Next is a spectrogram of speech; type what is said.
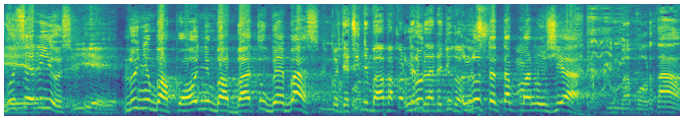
Gue Iya. serius. Iya. Lu nyembah pohon, nyembah batu bebas. Kok jadi nyembah apa? Kok dari Belanda juga, lu tetap manusia. Nyembah portal.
